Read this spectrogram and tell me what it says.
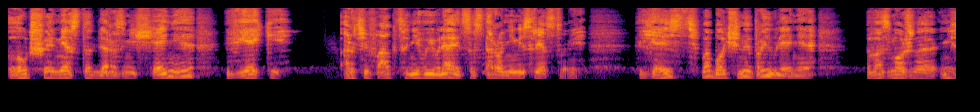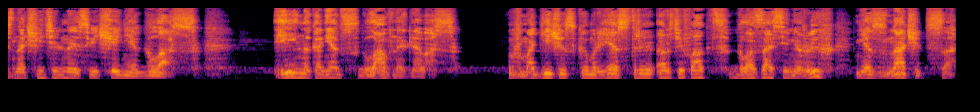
Лучшее место для размещения — веки артефакт не выявляется сторонними средствами. Есть побочные проявления, возможно, незначительное свечение глаз. И, наконец, главное для вас. В магическом реестре артефакт «Глаза семерых» не значится.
